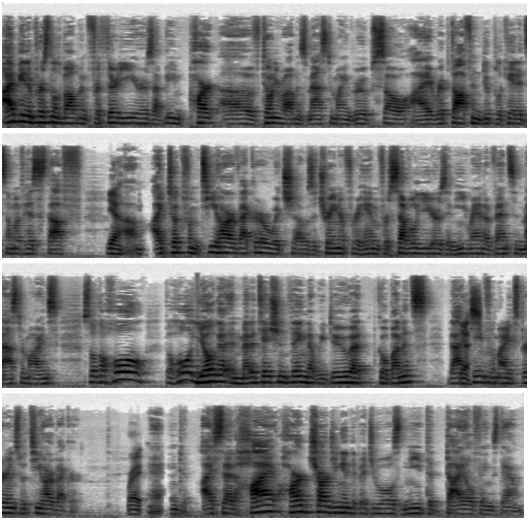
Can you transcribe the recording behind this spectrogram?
I've been in personal development for 30 years. I've been part of Tony Robbins mastermind group. So I ripped off and duplicated some of his stuff. Yeah. Um, I took from T. Harv Eker, which I was a trainer for him for several years, and he ran events and masterminds. So the whole the whole yoga and meditation thing that we do at GoBundance, that yes. came from my experience with T. Harv Eker. Right. And I said, high, hard charging individuals need to dial things down.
